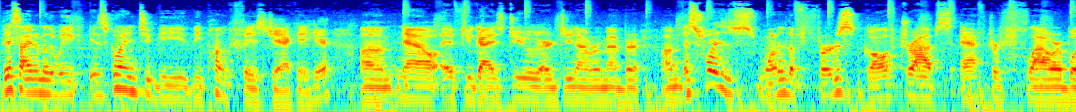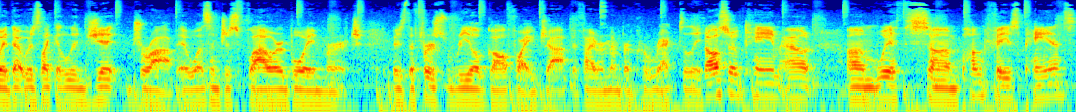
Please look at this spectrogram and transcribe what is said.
this item of the week is going to be the punk face jacket here. Um, now, if you guys do or do not remember, um, this was one of the first golf drops after Flower Boy that was like a legit drop. It wasn't just Flower Boy merch. It was the first real golf wang drop, if I remember correctly. It also came out um, with some punk face pants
